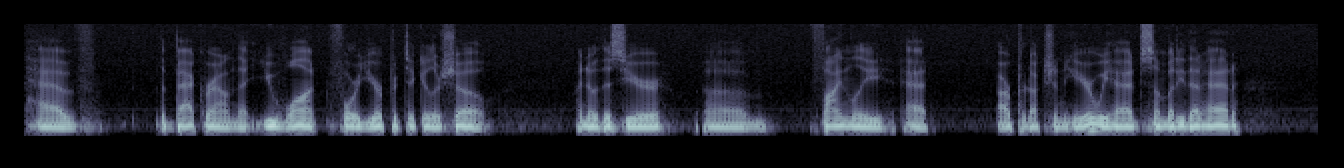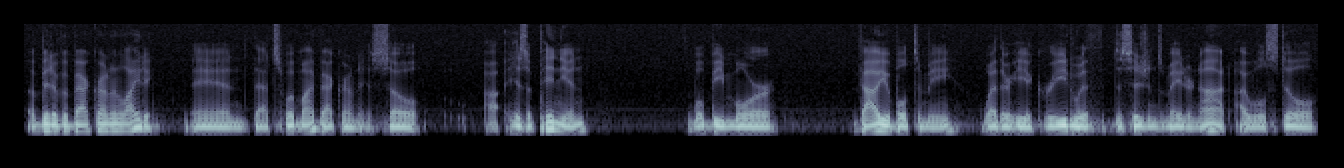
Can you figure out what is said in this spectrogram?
have the background that you want for your particular show. I know this year, um, finally at our production here, we had somebody that had a bit of a background in lighting, and that's what my background is. So uh, his opinion will be more valuable to me, whether he agreed with decisions made or not. I will still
